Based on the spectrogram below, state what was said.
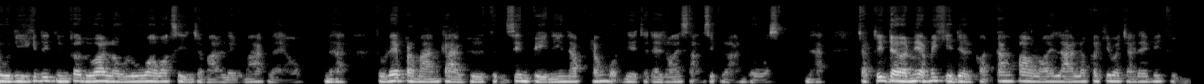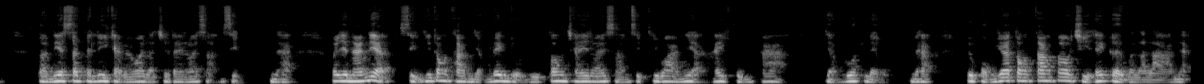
ดูดีขึ้นนิดนึงก็คือว่าเรารู้ว่าวัคซีนจะมาเร็วมากแล้วนะฮะตัวเลขประมาณการคือถึงสิ้นปีนี้นับทั้งหมดเนี่ยจะได้ร้อยสาสิบล้านโดสนะฮะจากที่เดินเนี่ยไม่กี่เดือนก่อนตั้งเป้าร้อยล้านแล้วก็คิดว่าจะได้ไม่ถึง ตอนนี้ซัตเตอรี่กลายเป็นว่าเราจะได้ร้อยสามสิบนะฮะเพราะฉะนั้นเนี่ยสิ่งที่ต้องทำอย่างเร่งด่วนคือต้องใช้ร้อยสามสิบที่ว่าเนี่ยให้คุ้มค่าอย่างรวดเร็วนะฮะคือผมก็ต้องตั้งเป้าฉีดให้เกินวันละล้านเนี่ย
